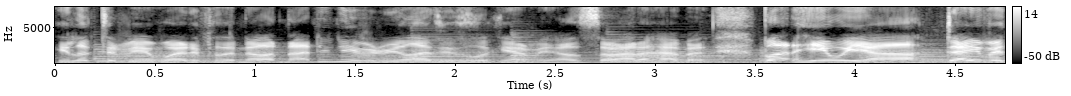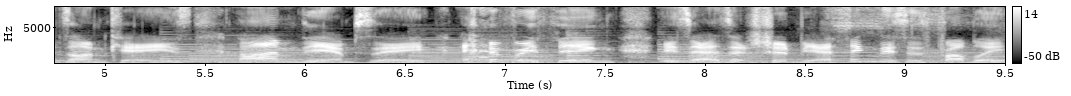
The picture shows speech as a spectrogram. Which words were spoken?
he looked at me and waited for the nod, and I didn't even realize he was looking at me. I was so out of habit. But here we are, David's on keys, I'm the MC, everything is as it should be. I think this is probably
